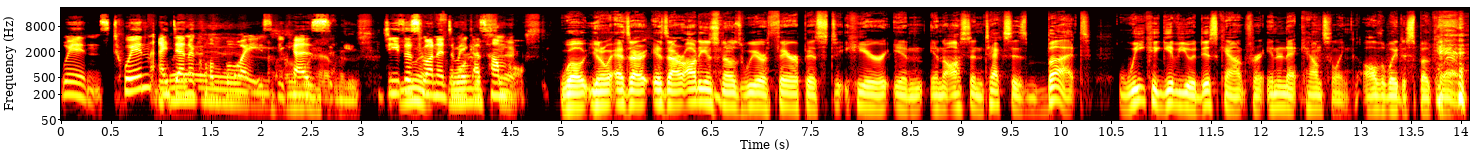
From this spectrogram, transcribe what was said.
twins, twin identical boys, oh, because oh, Jesus wanted to make us humble. Well, you know, as our as our audience knows, we are therapists here in in Austin, Texas, but we could give you a discount for internet counseling all the way to Spokane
